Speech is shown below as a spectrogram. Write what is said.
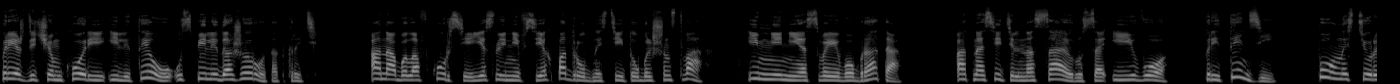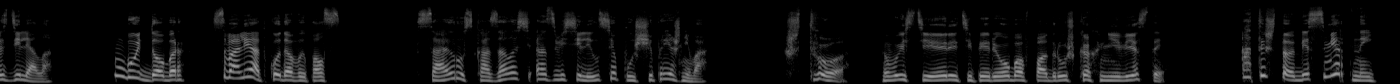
прежде чем Кори или Тео успели даже рот открыть. Она была в курсе, если не всех подробностей, то большинства, и мнение своего брата относительно Сайруса и его претензий полностью разделяла. «Будь добр, свали, откуда выполз». Сайрус, казалось, развеселился пуще прежнего. «Что, вы с Тиэри теперь оба в подружках невесты?» «А ты что, бессмертный?»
